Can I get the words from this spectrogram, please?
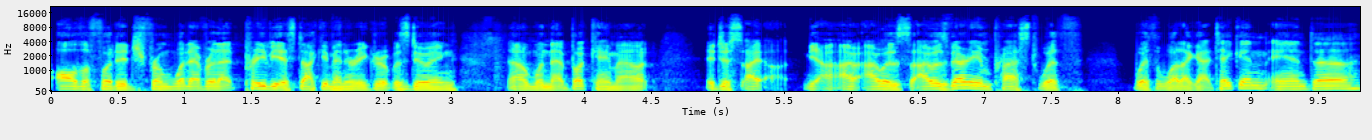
all the footage from whatever that previous documentary group was doing um, when that book came out. It just, I yeah, I, I, was I was very impressed with with what I got taken, and uh,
